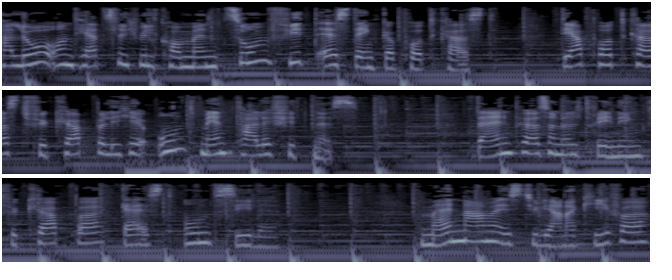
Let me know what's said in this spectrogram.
Hallo und herzlich willkommen zum Fit as Denker Podcast. Der Podcast für körperliche und mentale Fitness. Dein Personal Training für Körper, Geist und Seele. Mein Name ist Juliana Käfer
